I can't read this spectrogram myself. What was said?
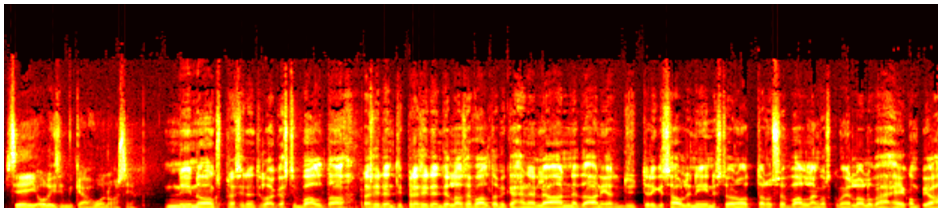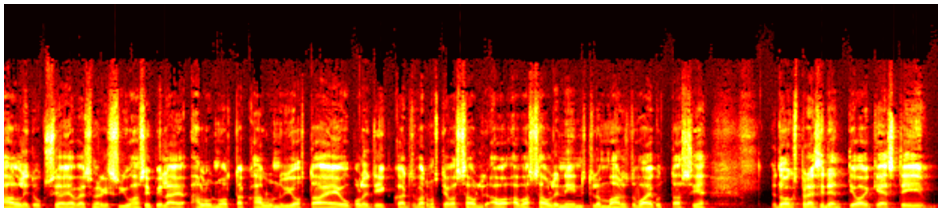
se ei olisi mikään huono asia. Niin, no onko presidentillä oikeasti valtaa? Presidentti, presidentillä on se valta, mikä hänelle annetaan, ja nyt tietenkin Sauli Niinistö on ottanut sen vallan, koska meillä on ollut vähän heikompia hallituksia, ja esimerkiksi Juha Sipilä ei halunnut, ottaa, halunnut johtaa EU-politiikkaa, niin se varmasti avasi Sauli, avasi Sauli Niinistölle mahdollisuutta vaikuttaa siihen. Että onko presidentti oikeasti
